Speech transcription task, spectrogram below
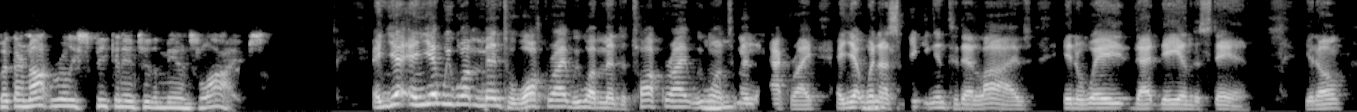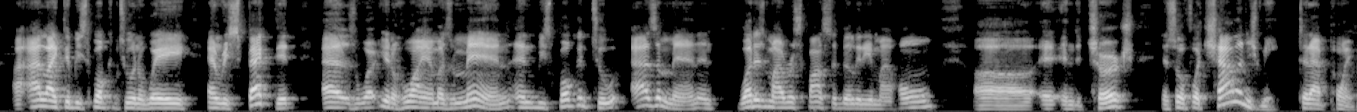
but they're not really speaking into the men's lives. And yet, and yet, we want men to walk right. We want men to talk right. We mm-hmm. want men to act right. And yet, mm-hmm. we're not speaking into their lives in a way that they understand. You know, I, I, like to be spoken to in a way and respected as what you know who I am as a man, and be spoken to as a man, and what is my responsibility in my home, uh, in the church, and so forth. Challenge me. to that point.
